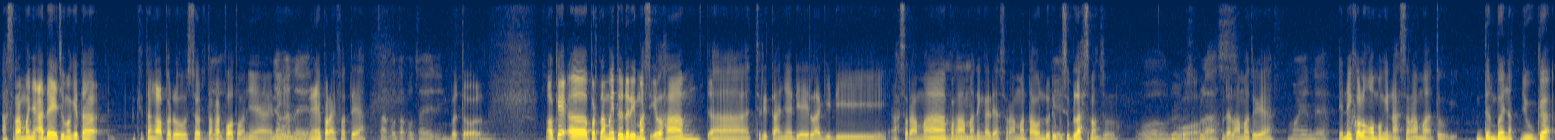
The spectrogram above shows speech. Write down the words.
asramanya ada ya cuma kita kita nggak perlu sertakan fotonya ya ini. Jangan ya. ini private ya Takut-takut saya nih. betul Hmm. Oke eh, pertama itu dari Mas Ilham eh, ceritanya dia lagi di asrama Hmm. pengalaman tinggal di asrama tahun 2011 bang Sul Oh, udah Wow, 11. udah lama tuh ya Lumayan ya. ini kalau ngomongin asrama tuh dan banyak juga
